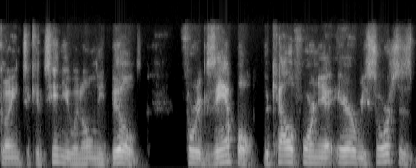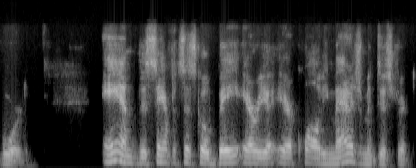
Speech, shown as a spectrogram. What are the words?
going to continue and only build. For example, the California Air Resources Board and the San Francisco Bay Area Air Quality Management District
